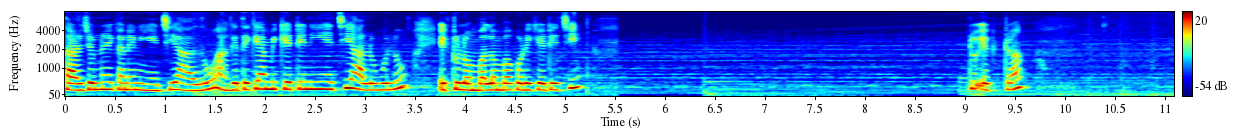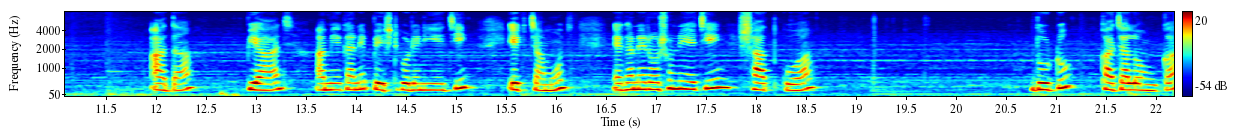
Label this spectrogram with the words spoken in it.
তার জন্য এখানে নিয়েছি আলু। আগে থেকে আমি কেটে নিয়েছি আলুগুলো। একটু লম্বা লম্বা করে কেটেছি। একটু একটা আদা, পেঁয়াজ আমি এখানে পেস্ট করে নিয়েছি, এক চামচ। এখানে রসুন নিয়েছি, সাত কোয়া। দুটো কাঁচা লঙ্কা।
